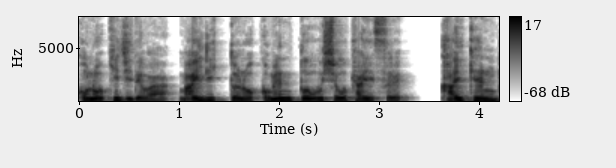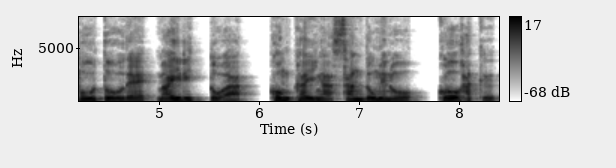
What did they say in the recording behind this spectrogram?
この記事では milet のコメントを紹介する。会見冒頭で milet は今回が3度目の紅白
